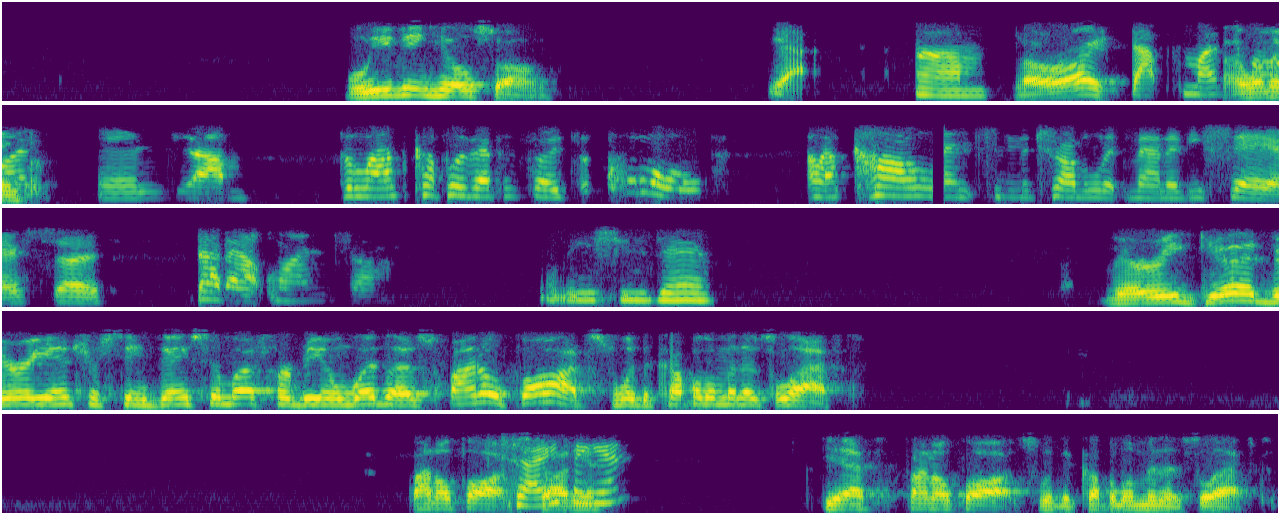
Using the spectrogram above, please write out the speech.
Leaving Hillsong. yeah. Um, All right. that's my I wanna- And um, the last couple of episodes are called uh, Carl Lentz and the Trouble at Vanity Fair, so that outlines um, all the issues there. Very good. Very interesting. Thanks so much for being with us. Final thoughts with a couple of minutes left. Final thoughts, Sorry, say Tanya. again? Yeah, final thoughts with a couple of minutes left.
